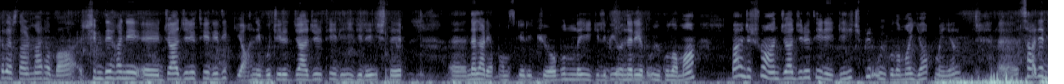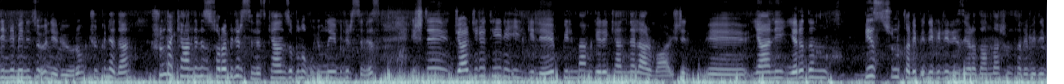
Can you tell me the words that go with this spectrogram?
Arkadaşlar merhaba. Şimdi hani e, Calcilite dedik ya hani bu Calcilite ile ilgili işte e, neler yapmamız gerekiyor. Bununla ilgili bir öneri ya da uygulama. Bence şu an Calcilite ile ilgili hiçbir uygulama yapmayın. E, sadece dinlemenizi öneriyorum. Çünkü neden? Şunu da kendinizi sorabilirsiniz. Kendinize buna uyumlayabilirsiniz. İşte Calcilite ile ilgili bilmem gereken neler var. İşte e, yani yaradan biz şunu talep edebiliriz. Yaradandan şunu talep edebiliriz.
